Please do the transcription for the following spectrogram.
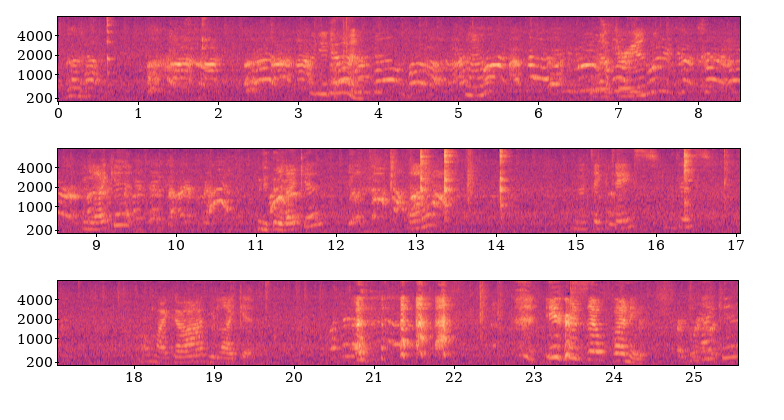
What are you doing? Huh? You like durian? You like it? Do you like it? Huh? Want to take a taste? A taste? Oh my God, you like it. You're so funny. You like it?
